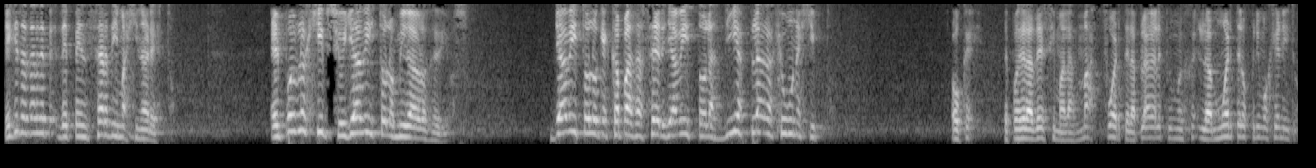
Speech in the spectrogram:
Hay que tratar de, de pensar, de imaginar esto. El pueblo egipcio ya ha visto los milagros de Dios. Ya ha visto lo que es capaz de hacer, ya ha visto las diez plagas que hubo en Egipto. Ok, después de la décima, la más fuerte, la plaga la muerte de los primogénitos.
